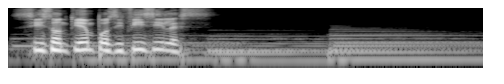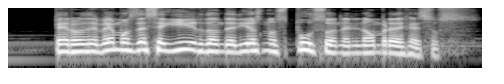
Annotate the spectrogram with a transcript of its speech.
sí son tiempos difíciles, pero debemos de seguir donde Dios nos puso en el nombre de Jesús.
